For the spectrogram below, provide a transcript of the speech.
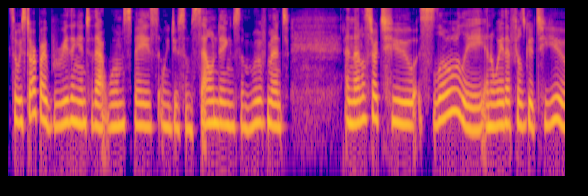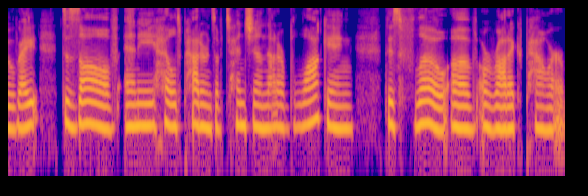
So we start by breathing into that womb space and we do some sounding, some movement. And that'll start to slowly, in a way that feels good to you, right? Dissolve any held patterns of tension that are blocking this flow of erotic power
